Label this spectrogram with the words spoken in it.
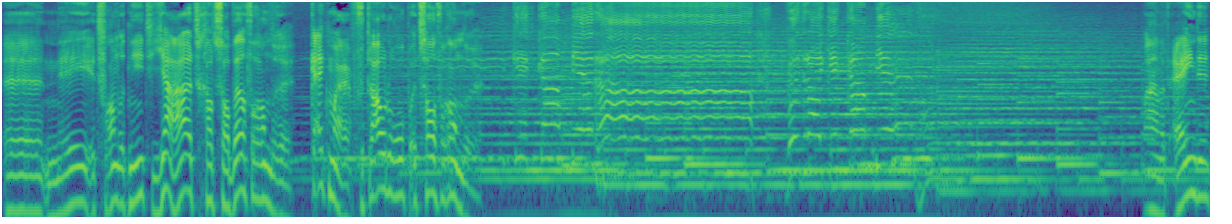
Uh, nee, het verandert niet. Ja, het gaat, zal wel veranderen. Kijk maar, vertrouw erop, het zal veranderen. Maar aan het einde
